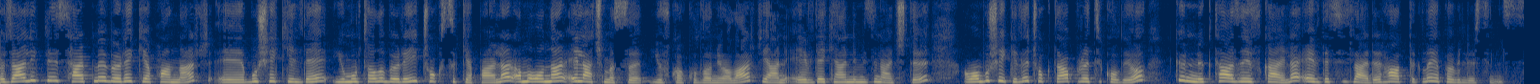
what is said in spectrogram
Özellikle serpme börek yapanlar e, bu şekilde yumurtalı böreği çok sık yaparlar ama onlar el açması yufka kullanıyorlar. Yani evde kendimizin açtığı ama bu şekilde çok daha pratik oluyor. Günlük taze yufkayla evde sizler de rahatlıkla yapabilirsiniz.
